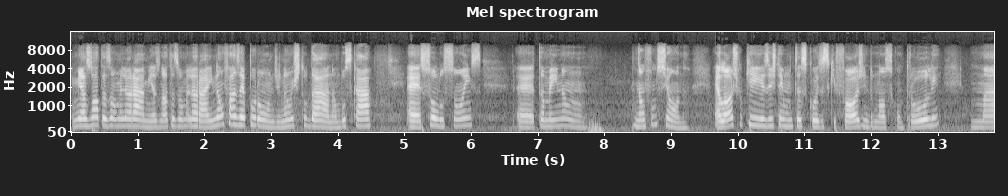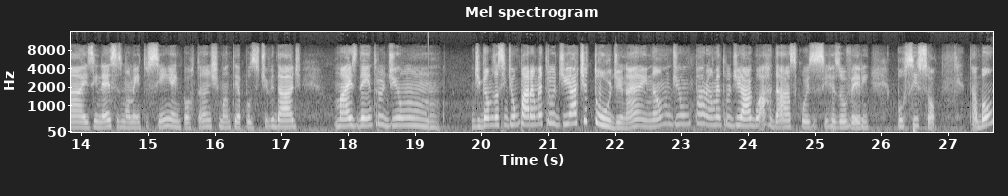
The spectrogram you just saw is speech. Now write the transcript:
minhas notas vão melhorar, minhas notas vão melhorar, e não fazer por onde, não estudar, não buscar é, soluções, é, também não, não funciona. É lógico que existem muitas coisas que fogem do nosso controle, mas e nesses momentos sim é importante manter a positividade, mas dentro de um, digamos assim, de um parâmetro de atitude, né? E não de um parâmetro de aguardar as coisas se resolverem por si só, tá bom?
